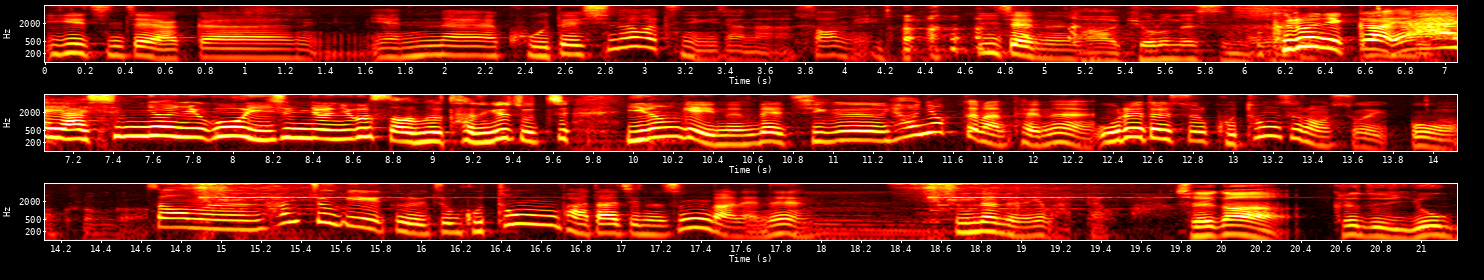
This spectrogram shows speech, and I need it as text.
이게 진짜 약간 옛날 고대 신화 같은 얘기잖아 썸이 이제는 아 결혼했습니다 그러니까 야야 10년이고 20년이고 썸을 타는 게 좋지 이런 게 있는데 지금 현역들한테는 오래될수록 고통스러울 수가 있고 그런가. 썸은 한쪽이 그 좀 고통받아지는 순간에는 중단되는 게 맞다고 봐 제가 그래도 요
